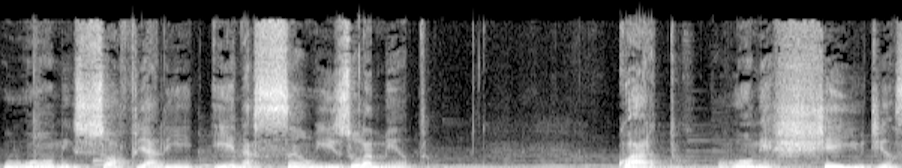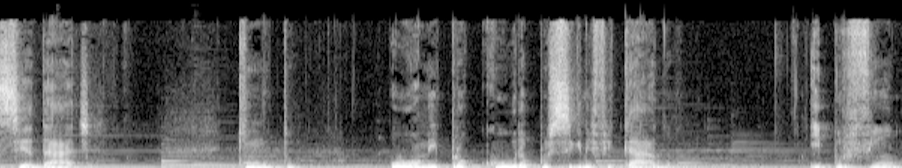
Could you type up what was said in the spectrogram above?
o homem sofre alienação e isolamento. Quarto, o homem é cheio de ansiedade. Quinto, o homem procura por significado. E por fim,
